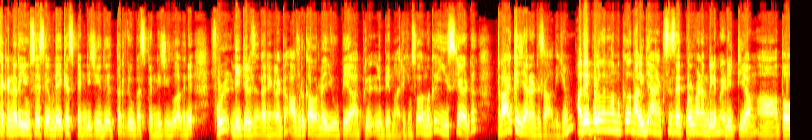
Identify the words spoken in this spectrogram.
സെക്കൻഡറി യൂസേഴ്സ് എവിടെയൊക്കെ സ്പെൻഡ് ചെയ്തു എത്ര രൂപ സ്പെൻഡ് ചെയ്തു അതിന്റെ ഫുൾ ഡീറ്റെയിൽസും കാര്യങ്ങളൊക്കെ അവർക്ക് അവരുടെ യു പി ഐ ആപ്പിൽ ലഭ്യമായിരിക്കും. സോ നമുക്ക് ഈസി ആയിട്ട് ട്രാക്ക് ചെയ്യാനായിട്ട് സാധിക്കും. അതേപോലെ തന്നെ നമുക്ക് നൽകിയ ആക്സസ് എപ്പോൾ വേണമെങ്കിലും എഡിറ്റ് ചെയ്യാം. അപ്പോൾ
